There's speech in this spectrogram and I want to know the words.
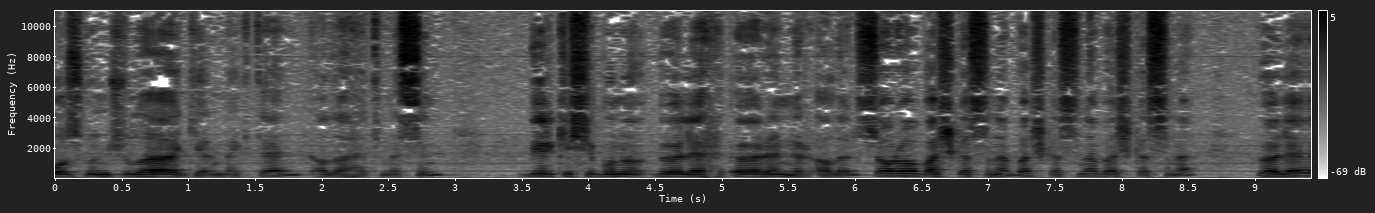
Bozgunculuğa girmekte. Allah etmesin. Bir kişi bunu böyle öğrenir alır. Sonra o başkasına, başkasına, başkasına böyle e,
